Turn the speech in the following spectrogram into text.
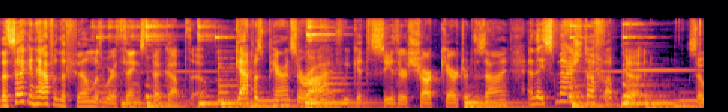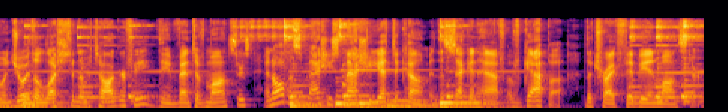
The second half of the film is where things pick up though. Gappa's parents arrive, we get to see their sharp character design, and they smash stuff up good. So enjoy the lush cinematography, the inventive monsters, and all the smashy smashy yet to come in the second half of Gappa, the Triphibian Monster.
